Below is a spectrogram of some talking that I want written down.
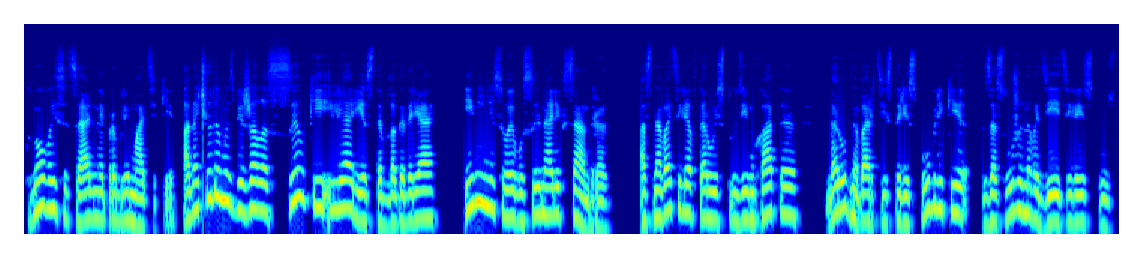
к новой социальной проблематике. Она чудом избежала ссылки или ареста благодаря имени своего сына Александра, основателя второй студии МХАТа, народного артиста республики, заслуженного деятеля искусств.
